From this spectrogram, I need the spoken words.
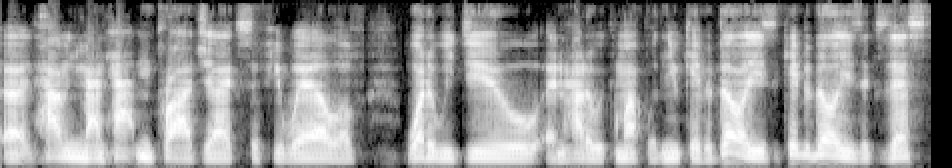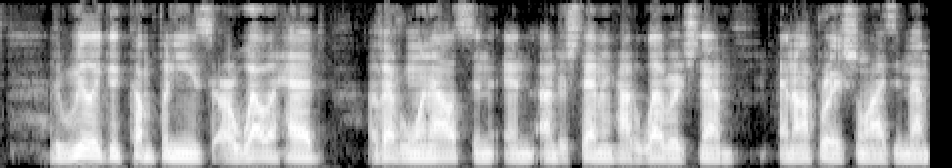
uh, having Manhattan projects, if you will, of what do we do and how do we come up with new capabilities. The capabilities exist. The really good companies are well ahead of everyone else and, in understanding how to leverage them and operationalizing them.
